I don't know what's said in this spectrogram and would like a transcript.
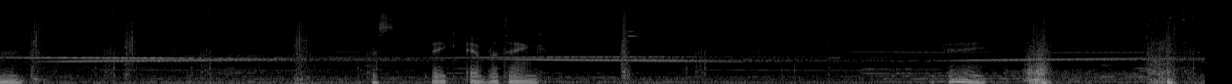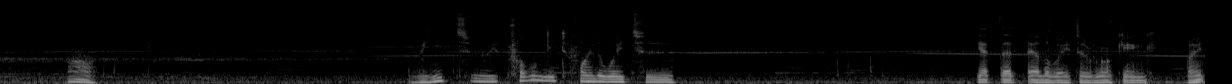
Hmm. Let's take everything. Okay. Oh. We need to, we probably need to find a way to get that elevator working, right?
